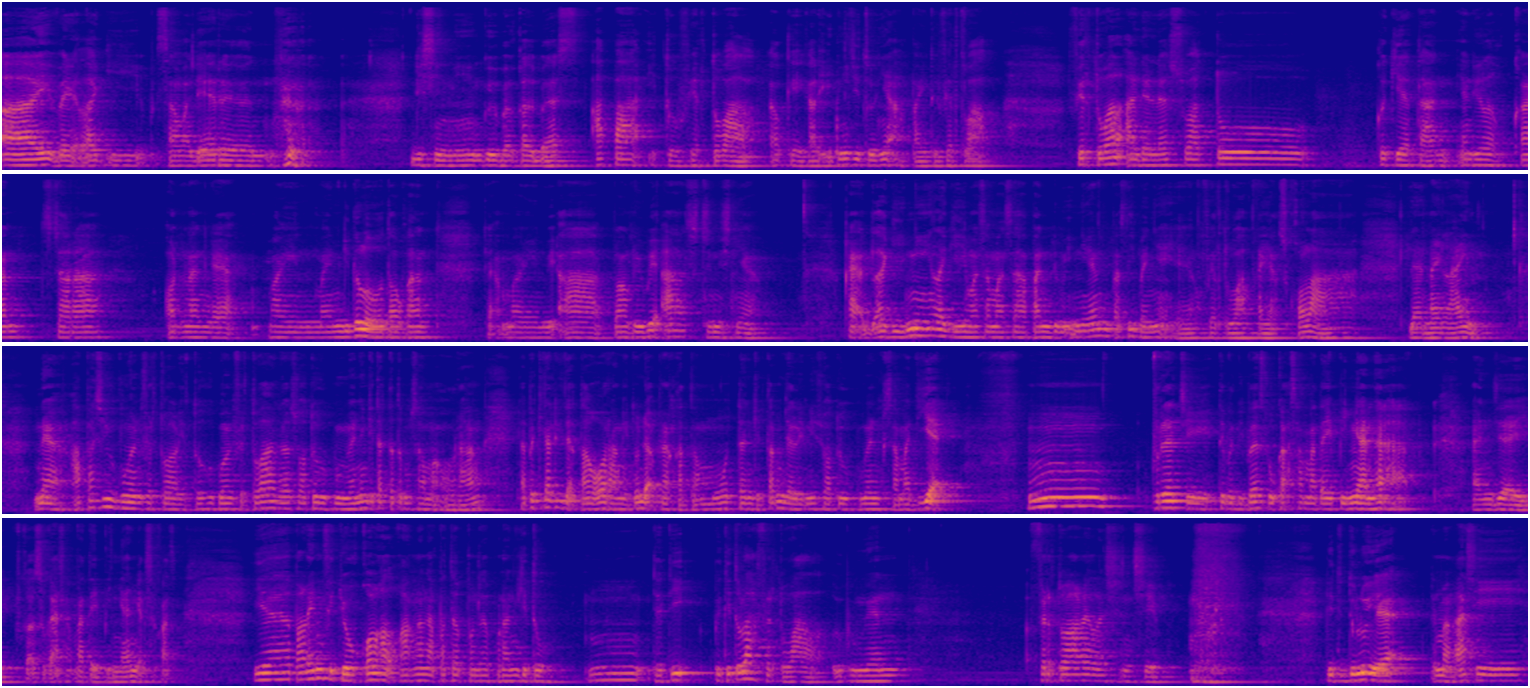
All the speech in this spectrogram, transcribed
Hai, balik lagi bersama Darren. Di sini gue bakal bahas apa itu virtual. Oke, kali ini judulnya apa itu virtual. Virtual adalah suatu kegiatan yang dilakukan secara online kayak main-main gitu loh, tau kan? Kayak main WA, melalui WA sejenisnya. Kayak lagi ini, lagi masa-masa pandemi ini kan pasti banyak ya yang virtual kayak sekolah dan lain-lain. Nah, apa sih hubungan virtual itu? Hubungan virtual adalah suatu hubungan yang kita ketemu sama orang, tapi kita tidak tahu orang itu tidak pernah ketemu dan kita menjalani suatu hubungan bersama dia. Hmm, berat sih. Tiba-tiba suka sama typingan. Anjay, kok suka sama typingan gak suka? Ya paling video call kalau kangen apa telepon-teleponan gitu. Hmm, jadi begitulah virtual hubungan virtual relationship. gitu dulu ya. Terima kasih.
